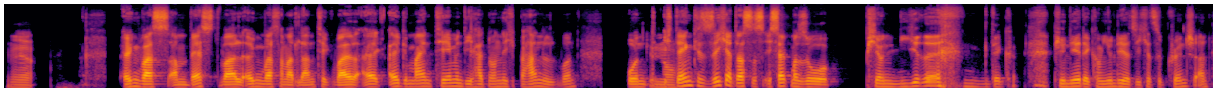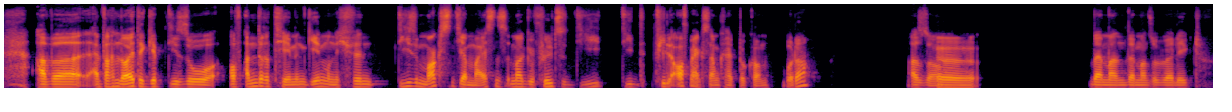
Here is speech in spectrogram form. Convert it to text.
Ja. Irgendwas am Westwall, irgendwas am Atlantik, weil all allgemein Themen, die halt noch nicht behandelt wurden. Und ich Genau. denke sicher, dass es, ich sage mal so, Pioniere der Pionier der Community hört sich jetzt so cringe an, aber einfach Leute gibt, die so auf andere Themen gehen und ich finde, diese Mocks sind ja meistens immer gefühlt so die, die viel Aufmerksamkeit bekommen, oder? Also Äh wenn man wenn man so überlegt.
